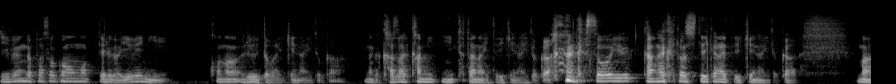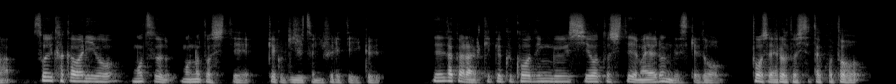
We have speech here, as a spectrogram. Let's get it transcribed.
自分がパソコンを持っているがゆえにこのルートはいけないとか、なんか風上に立たないといけないとか、なんかそういう考え方をしていかないといけないとか、まあ、そういう関わりを持つものとして結構技術に触れていく。で、だから結局コーディングしようとして、まあ、やるんですけど、当初やろうとしてたこと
